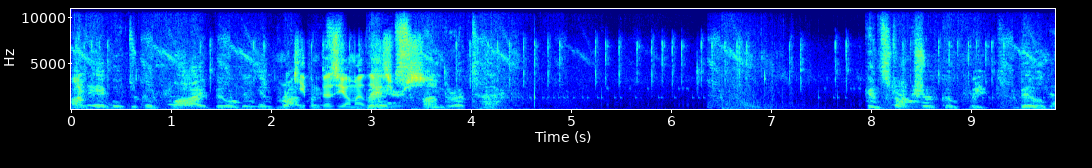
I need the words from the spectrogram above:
Unable to comply. Building in I'm gonna progress. them busy on my Base lasers. Under attack. Construction complete. Building.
